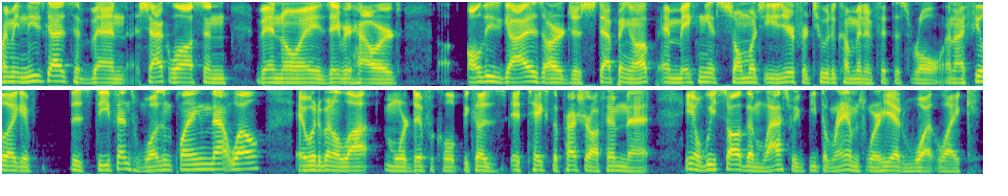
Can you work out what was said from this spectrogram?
I mean, these guys have been Shaq Lawson, Van Noy, Xavier Howard. All these guys are just stepping up and making it so much easier for Tua to come in and fit this role. And I feel like if this defense wasn't playing that well, it would have been a lot more difficult because it takes the pressure off him. That you know we saw them last week beat the Rams where he had what like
